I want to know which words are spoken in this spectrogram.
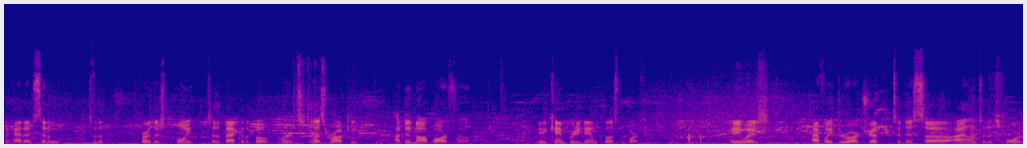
We had to sit him to the furthest point to the back of the boat where it's less rocky. I did not barf though. He came pretty damn close to barfing. Anyways, halfway through our trip to this uh, island, to this fort,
